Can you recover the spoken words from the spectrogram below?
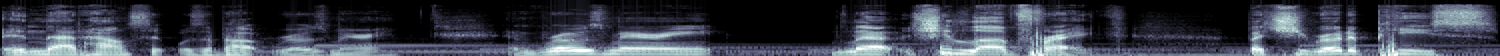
in that house, it was about Rosemary. And Rosemary, she loved Frank, but she wrote a piece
